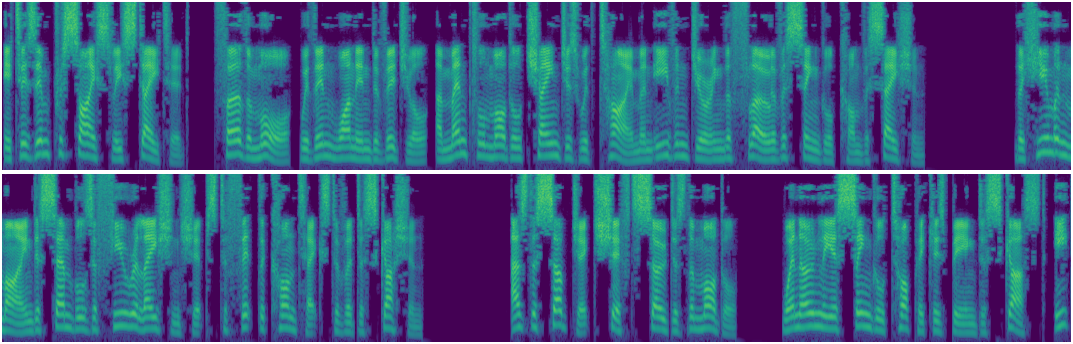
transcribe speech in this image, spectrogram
It is imprecisely stated. Furthermore, within one individual, a mental model changes with time and even during the flow of a single conversation. The human mind assembles a few relationships to fit the context of a discussion. As the subject shifts so does the model. When only a single topic is being discussed, each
